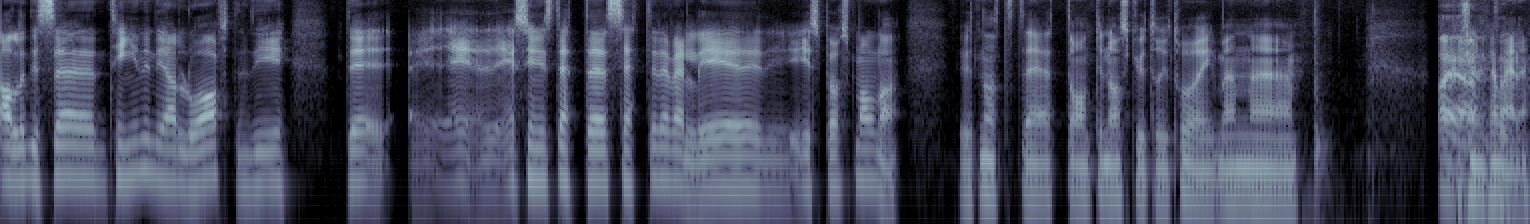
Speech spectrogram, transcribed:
alle disse tingene de har lovt, de det, jeg, jeg synes dette setter det veldig i spørsmål, da. Uten at det er et ordentlig norsk uttrykk, tror jeg, men uh, jeg skjønner hva jeg mener.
